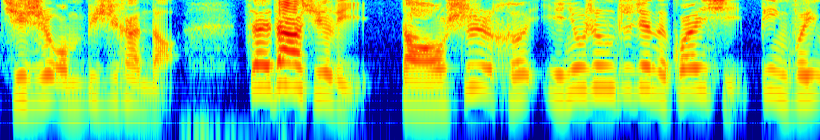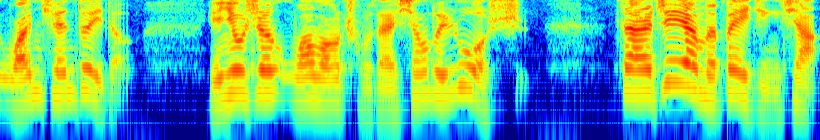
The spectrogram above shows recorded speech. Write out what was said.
其实我们必须看到，在大学里，导师和研究生之间的关系并非完全对等，研究生往往处在相对弱势。在这样的背景下，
